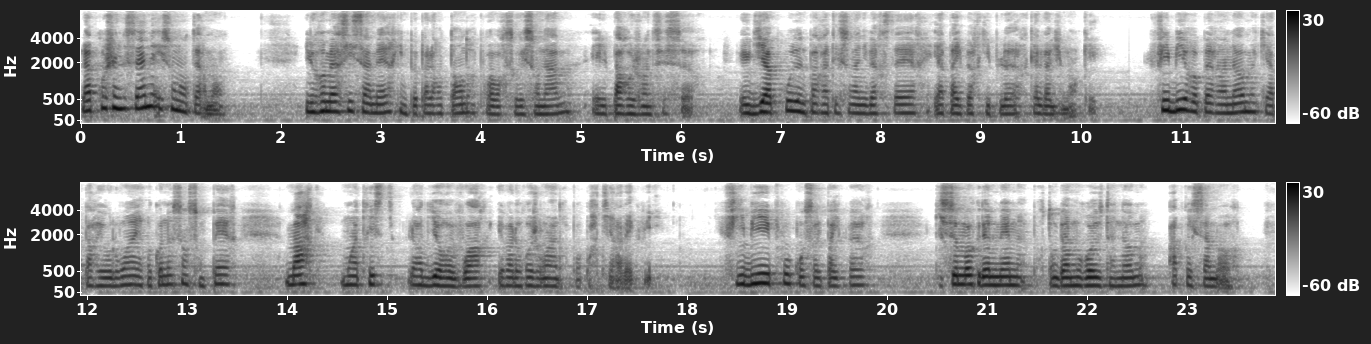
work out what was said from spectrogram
La prochaine scène est son enterrement. Il remercie sa mère qui ne peut pas l'entendre pour avoir sauvé son âme et il part rejoindre ses sœurs. Il dit à Prue de ne pas rater son anniversaire et à Piper qui pleure qu'elle va lui manquer. Phoebe repère un homme qui apparaît au loin et reconnaissant son père, Marc, moins triste, leur dit au revoir et va le rejoindre pour partir avec lui. Phoebe et Prue consolent Piper qui se moque d'elle-même pour tomber amoureuse d'un homme après sa mort.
